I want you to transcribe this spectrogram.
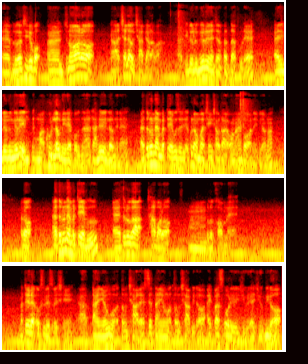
အဲဘယ်လိုဖြစ်ပေါ့အဲကျွန်တော်ကတော့အချက်လောက်ချပြတာပါဒီလိုလူမျိုးတွေနဲ့ကျွန်တော်ပတ်သက်ဘူးလေအဲဒီလိုလူမျိုးတွေအခုလုပ်နေတဲ့ပုံစံဒါမျိုးတွေလုပ်နေတယ်အဲသူတို့နဲ့မတည့်ဘူးဆိုအခုတော့မှချင်းချောက်တာ online ပေါ်နေပြီနော်အဲ့တော့အဲသူတို့နဲ့မတည့်ဘူးအဲသူတို့ကထားပါတော့อืมဘယ်လိုခေါ်မလဲမတည့်တဲ့အုပ်စုတွေဆိုရှင်အဲတန်ယုံကိုအသုံးချတယ်စစ်တန်ယုံကိုအသုံးချပြီးတော့အဲ passport တွေကိုယူတယ်ယူပြီးတော့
